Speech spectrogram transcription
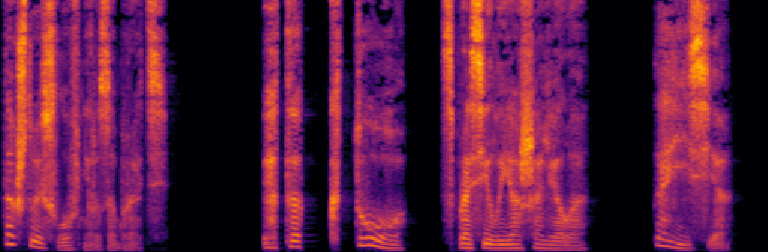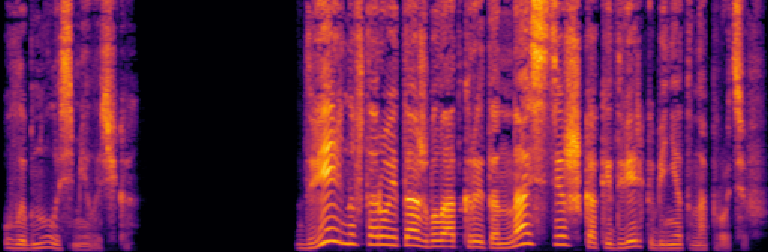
так что и слов не разобрать. «Это кто?» — спросила я ошалела. «Таисия», — улыбнулась Милочка. Дверь на второй этаж была открыта настежь, как и дверь кабинета напротив.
